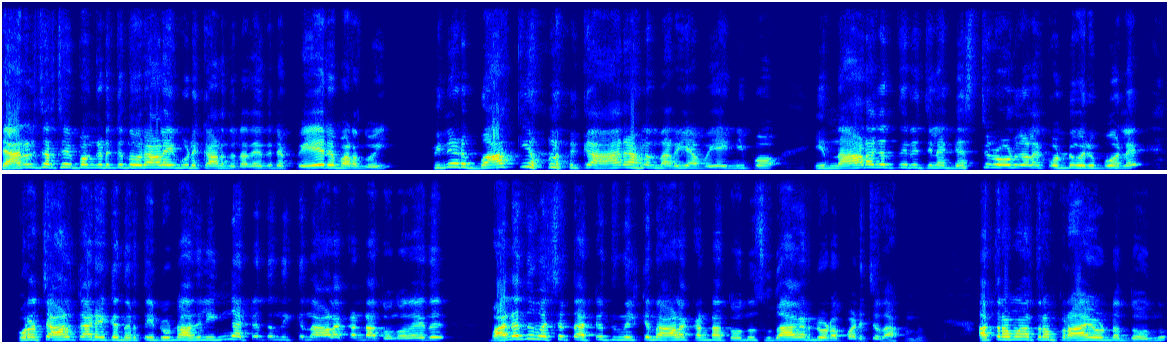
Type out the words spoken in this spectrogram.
ചാനൽ ചർച്ചയിൽ പങ്കെടുക്കുന്ന ഒരാളെയും കൂടി കാണുന്നുണ്ട്. അദ്ദേഹത്തിന്റെ പേര് മറന്നുപോയി. പിന്നീട് ബാക്കിയുള്ളവർക്ക് ആരാണെന്ന് അറിയാൻ വയ്യ. ഇനിയിപ്പോ ഈ നാടകത്തിന് ചില ഗസ്റ്റ് റോളുകളെ കൊണ്ടുവരും പോലെ കുറച്ച് ആൾക്കാരെയൊക്കെ നിർത്തിയിട്ടുണ്ട്. അതിൽ ഇങ്ങറ്റത്ത് നിൽക്കുന്ന ആളെ കണ്ടാ തോന്നുന്നു. അതായത് വലതുവശത്ത് അറ്റത്ത് നിൽക്കുന്ന ആളെ കണ്ടാ തോന്നുന്നു. സുധാകരന്റെ കൂടെ പഠിച്ചതാണെന്ന് അത്രമാത്രം പ്രായമുണ്ടെന്ന് തോന്നുന്നു.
